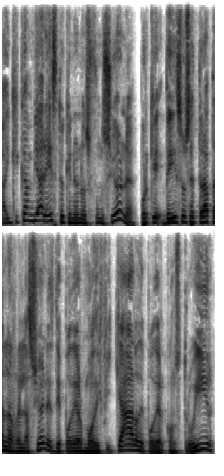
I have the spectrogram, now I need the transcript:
Hay, que cambiar esto que no nos funciona, porque de eso se tratan las relaciones, de poder modificar, de poder construir,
